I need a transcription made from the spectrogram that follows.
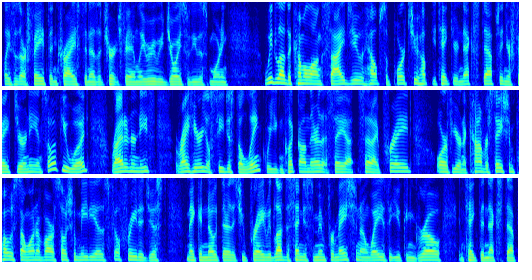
places our faith in Christ. And as a church family, we rejoice with you this morning. We'd love to come alongside you, help support you, help you take your next steps in your faith journey. And so, if you would, right underneath, right here, you'll see just a link where you can click on there that say uh, said I prayed. Or if you're in a conversation post on one of our social medias, feel free to just make a note there that you prayed. We'd love to send you some information on ways that you can grow and take the next step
